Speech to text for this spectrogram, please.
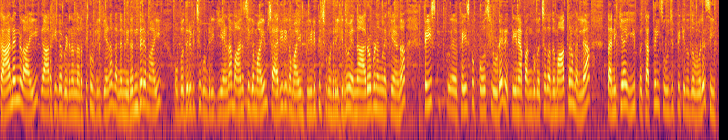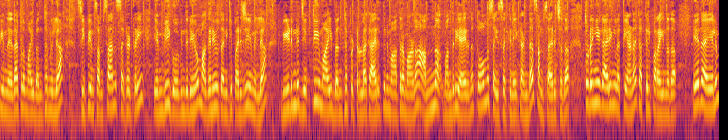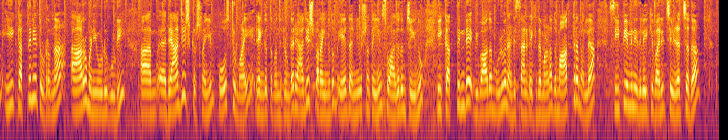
കാലങ്ങളായി ഗാർഹിക പീഡനം നടത്തിക്കൊണ്ടിരിക്കുകയാണ്. തന്നെ നിരന്തരമായി ഉപദ്രവിച്ചുകൊണ്ടിരിക്കുകയാണ്. മാനസികമായും ശാരീരികമായും പീഡിപ്പിച്ചുകൊണ്ടിരിക്കുന്നു എന്ന ആരോപണങ്ങളൊക്കെയാണ് ഫേസ്ബുക്ക് ഫേസ്ബുക്ക് പോസ്റ്റിലൂടെ രത്തീന പങ്കുവച്ചത്. അത് മാത്രമല്ല തനിക്ക് ഈ കത്തിൽ സൂചിപ്പിക്കുന്നത് പോലെ സി പി എം നേതാക്കളുമായി ബന്ധമില്ല. സി പി എം സംസ്ഥാന സെക്രട്ടറി എം വി ഗോവിന്ദനെയോ മകനെയോ തനിക്ക് പരിചയമില്ല. വീടിന്റെ ജപ്തിയുമായി ബന്ധപ്പെട്ടുള്ള കാര്യത്തിന് മാത്രമാണ് അന്ന് മന്ത്രിയായിരുന്ന തോമസ് ഐസക്കിനെ കണ്ട് സംസാരിച്ചത്. തുടങ്ങിയ കാര്യങ്ങളൊക്കെയാണ് കത്തിൽ പറയുന്നത്. ഏതായാലും ഈ കത്തിനെ തുടർന്ന് ആറു മണിയോടുകൂടി രാജേഷ് കൃഷ്ണയും പോസ്റ്റുമായി രംഗത്ത് വന്നിട്ടുണ്ട്. രാജേഷ് പറയുന്നതും ഏത് അന്വേഷണത്തെയും സ്വാഗതം ചെയ്യുന്നു. ഈ കത്തിന്റെ വിവാദം മുഴുവൻ അടിസ്ഥാനരഹിതമാണ്. അത് മാത്രമല്ല സി പി എമ്മിനെ ഇതിലേക്ക് വലിച്ചിഴച്ചത്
